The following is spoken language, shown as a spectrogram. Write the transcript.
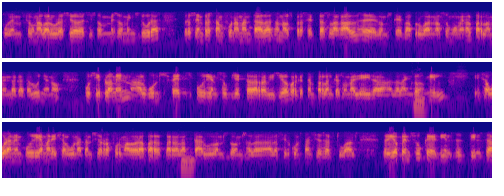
podem fer una valoració de si són més o menys dures, però sempre estan fonamentades en els preceptes legals eh, doncs, que va aprovar en el seu moment el Parlament de Catalunya. No? Possiblement alguns fets podrien ser objecte de revisió, perquè estem parlant que és una llei de, de l'any Clar. 2000, i segurament podria mereixer alguna atenció reformadora per, per adaptar-ho doncs, doncs, a, la, a les circumstàncies actuals. Però jo penso que dins, dins de,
